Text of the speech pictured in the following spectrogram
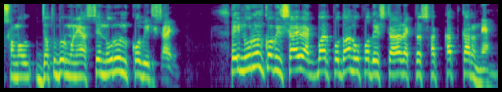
সম্ভব- যতদূর মনে আসছে, নুরুল কবির সাহেব। এই নুরুল কবির সাহেব একবার প্রধান উপদেষ্টার একটা সাক্ষাৎকার নেন।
